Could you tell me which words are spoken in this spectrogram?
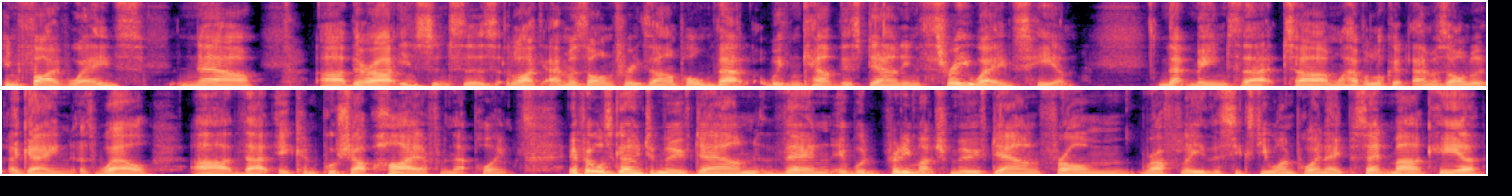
in five waves. Now, uh, there are instances like Amazon, for example, that we can count this down in three waves here that means that um, we'll have a look at Amazon again as well, uh, that it can push up higher from that point. If it was going to move down, then it would pretty much move down from roughly the 61.8% mark here.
